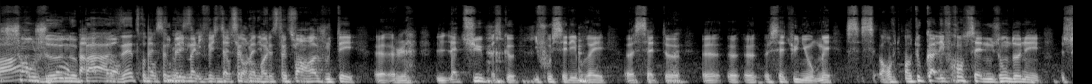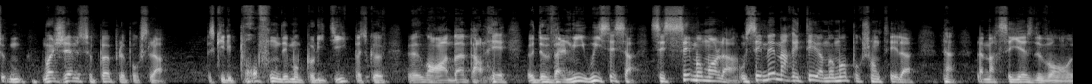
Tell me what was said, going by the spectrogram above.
choix changement de ne pas être dans cette les manif- manifestations. dans cette Alors, moi, je ne peux manifestation. pas en rajouter euh, là-dessus parce que il faut célébrer euh, cette euh, euh, euh, cette union. Mais en, en tout cas, les Français nous ont donné. ce- moi, j'aime ce peuple pour cela. Parce qu'il est profondément politique, parce que euh, grand rabbin parlait de Valmy. Oui, c'est ça. C'est ces moments-là. où c'est même arrêté un moment pour chanter la, la, la Marseillaise devant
